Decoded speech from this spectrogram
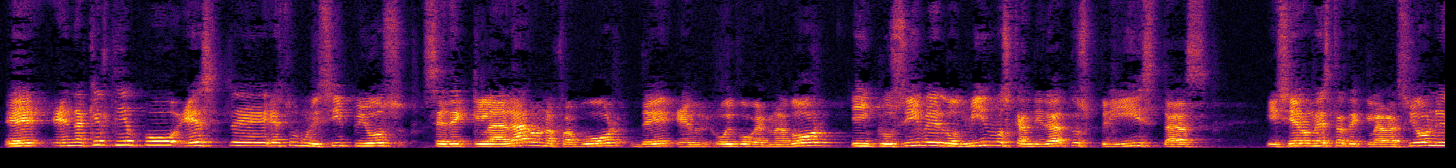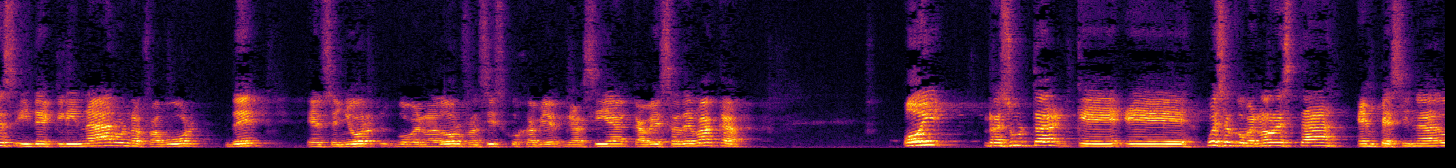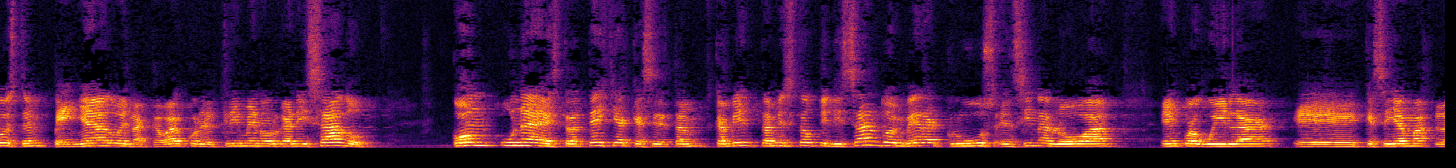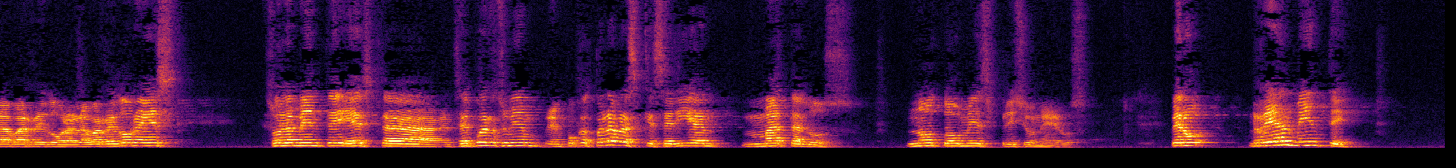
Eh, en aquel tiempo este, estos municipios se declararon a favor del hoy gobernador, inclusive los mismos candidatos priistas hicieron estas declaraciones y declinaron a favor de el señor gobernador Francisco Javier García Cabeza de Vaca. Hoy resulta que eh, pues el gobernador está empecinado, está empeñado en acabar con el crimen organizado, con una estrategia que se también, también se está utilizando en Veracruz, en Sinaloa, en Coahuila, eh, que se llama la barredora. La barredora es solamente esta, se puede resumir en, pocas palabras, que serían mátalos, no tomes prisioneros. Pero realmente,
